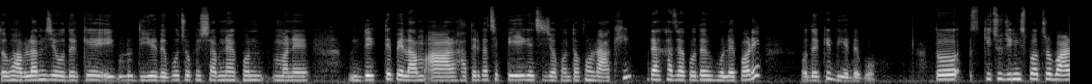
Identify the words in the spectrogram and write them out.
তো ভাবলাম যে ওদেরকে এইগুলো দিয়ে দেবো। চোখের সামনে এখন মানে দেখতে পেলাম আর হাতের কাছে পেয়ে গেছি যখন তখন রাখি। দেখা যাক ওদের হলে পরে ওদেরকে দিয়ে দেবো। তো কিছু জিনিসপত্র বার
